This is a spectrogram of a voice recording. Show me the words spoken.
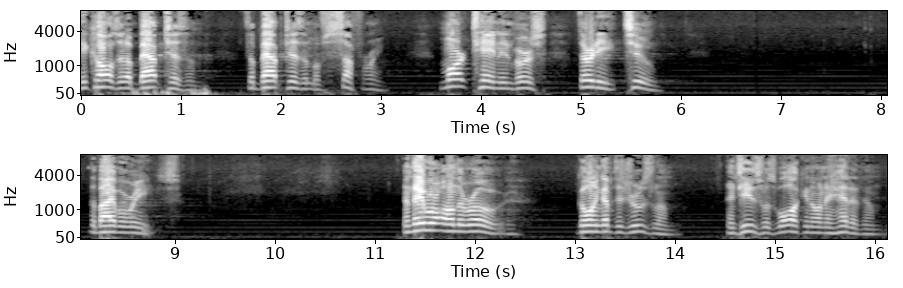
He calls it a baptism. It's a baptism of suffering. Mark 10 in verse 32. The Bible reads, And they were on the road going up to Jerusalem. And Jesus was walking on ahead of them.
